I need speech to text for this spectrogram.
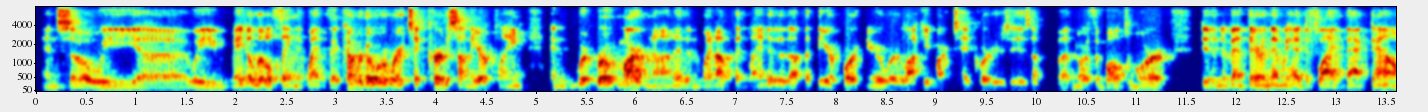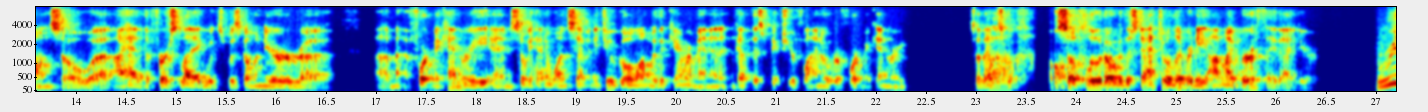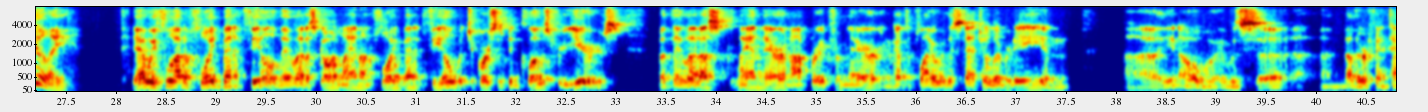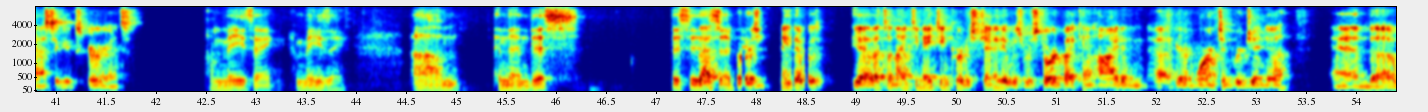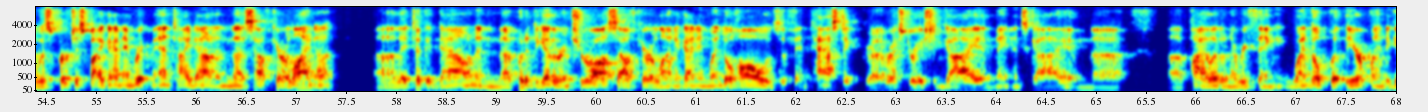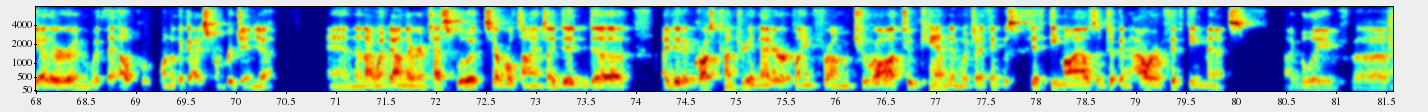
And so we uh, we made a little thing that went that covered over where it said Curtiss on the airplane and wrote Martin on it and went up and landed it up at the airport near where Lockheed Martin's headquarters is up uh, north of Baltimore. Did an event there and then we had to fly it back down. So uh, I had the first leg, which was going near um, Fort McHenry, and so we had a 172 go along with the cameraman in it and got this picture flying over Fort McHenry. So that wow. was cool. Also flew it over the Statue of Liberty on my birthday that year. Really? Yeah, we flew out of Floyd Bennett Field. They let us go and land on Floyd Bennett Field, which of course has been closed for years. But they let us land there and operate from there, and got to fly over the Statue of Liberty, and uh, you know, it was uh, another fantastic experience. Amazing, amazing. Um, and then this this is that's a Curtiss Jenny that was yeah, that's a 1918 Curtiss Jenny that was restored by Ken Hyde and uh, here in Warrenton, Virginia, and uh, was purchased by a guy named Rick Manti down in uh, South Carolina. Uh, they took it down and uh, put it together in Cheraw, South Carolina. A guy named Wendell Hall was a fantastic uh, restoration guy and maintenance guy and pilot and everything. Wendell put the airplane together and with the help of one of the guys from Virginia. And then I went down there and test flew it several times. I did I did a cross country in that airplane from Cheraw to Camden, which I think was 50 miles and took an hour and 15 minutes, I believe. Uh,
